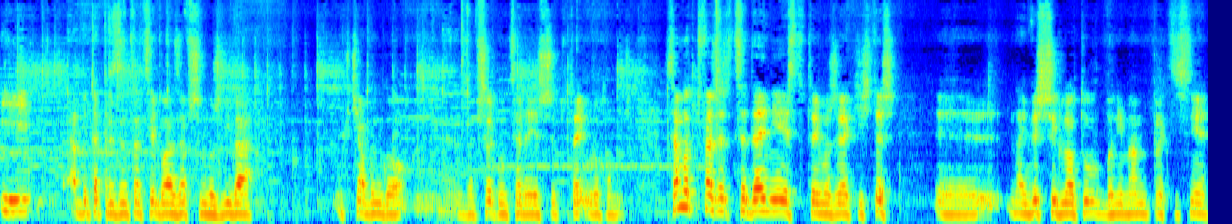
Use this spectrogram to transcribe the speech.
i aby ta prezentacja była zawsze możliwa, chciałbym go za wszelką cenę jeszcze tutaj uruchomić. Sam odtwarzacz CD nie jest tutaj może jakiś też yy, najwyższych lotów, bo nie mamy praktycznie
